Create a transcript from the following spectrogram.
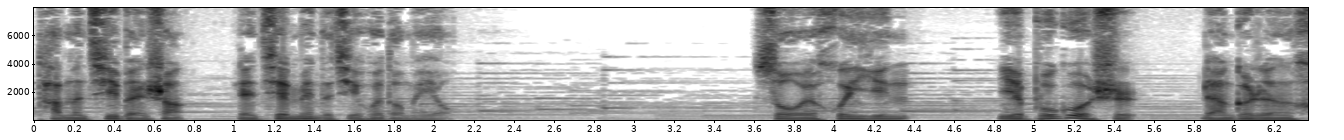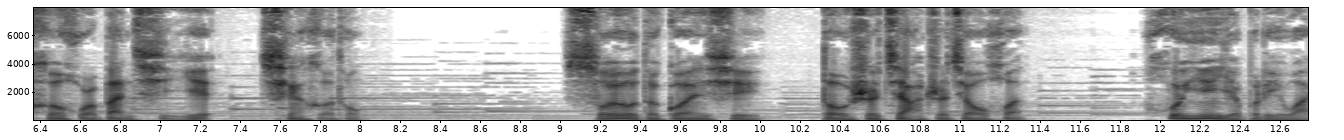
他们基本上连见面的机会都没有。所谓婚姻，也不过是两个人合伙办企业、签合同，所有的关系都是价值交换，婚姻也不例外。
